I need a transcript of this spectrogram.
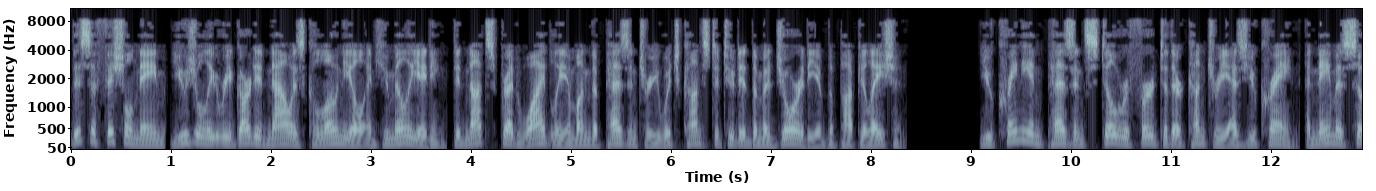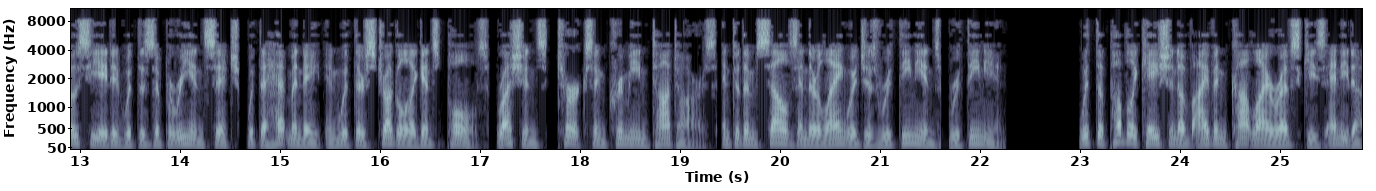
This official name usually regarded now as colonial and humiliating did not spread widely among the peasantry which constituted the majority of the population. Ukrainian peasants still referred to their country as Ukraine a name associated with the Zaporozhian Sich, with the Hetmanate and with their struggle against Poles, Russians, Turks and Crimean Tatars and to themselves and their language as Ruthenians, Ruthenian. With the publication of Ivan Kotlyarevsky's Ennead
